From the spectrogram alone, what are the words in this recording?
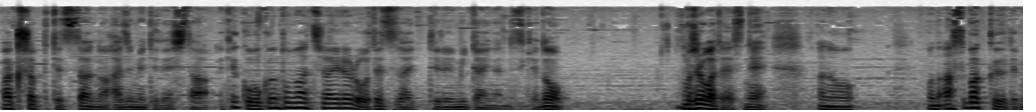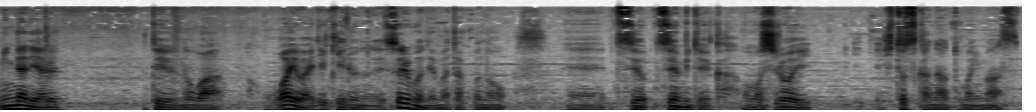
ワークショップ手伝うのは初めてでした。結構僕の友達はいろいろお手伝い行ってるみたいなんですけど面白かったですね。あのこのアースバックでみんなでやるっていうのはワイワイできるのでそれもねまたこの、えー、強みというか面白い一つかなと思います。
